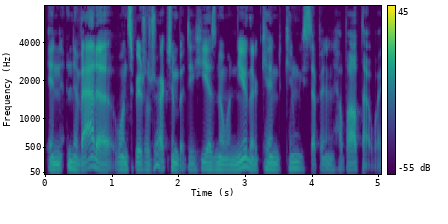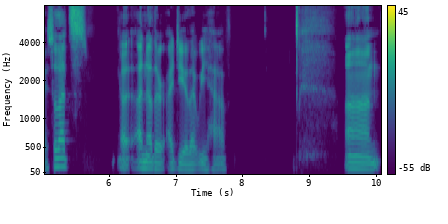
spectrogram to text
in Nevada wants spiritual direction, but he has no one near there. Can can we step in and help out that way?" So that's a, another idea that we have. Um,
